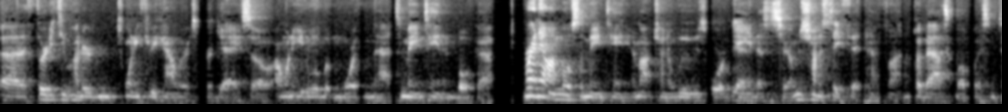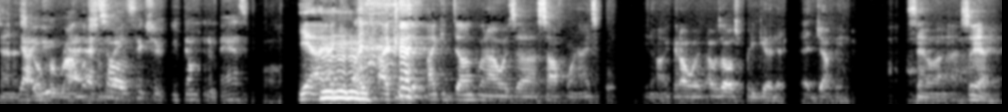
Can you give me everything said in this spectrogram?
uh, 3,223 calories per day. So I want to eat a little bit more than that to maintain and bulk up. Right now, I'm mostly maintaining. I'm not trying to lose or gain yeah. necessarily. I'm just trying to stay fit and have fun. Play basketball, play some tennis, yeah, go you, for a run. I, I saw weights. a picture of you dunking a basketball. Yeah, I, I, I, could, I could dunk when I was a sophomore in high school. You know, I could always I was always pretty good at, at jumping. So uh, so yeah, if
